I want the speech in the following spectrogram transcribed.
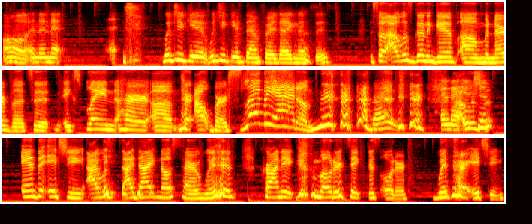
Oh, and then that. Would you give? Would you give them for a diagnosis? So I was gonna give um, Minerva to explain her um, her outbursts. Let me at him. right. And that itching. Was, and the itching. I was I diagnosed her with chronic motor tic disorder with her itching,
